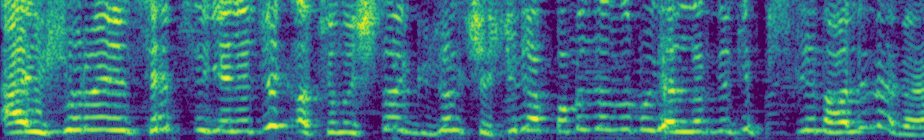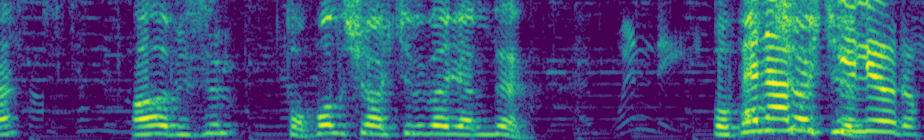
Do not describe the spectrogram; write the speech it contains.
Ayşe Reis hepsi gelecek. Açılışta güzel şekil yapmamız lazım. Bu yerlerdeki pisliğin hali ne be? Ha bizim Topal Şakir de geldi. Topal Ben Şakir. geliyorum.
